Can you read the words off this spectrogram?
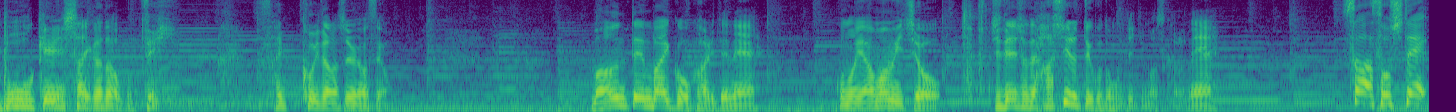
冒険したい方はもうぜひ最高に楽しめますよ。マウンテンバイクを借りてねこの山道を自転車で走るということもできますからね。さあそして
